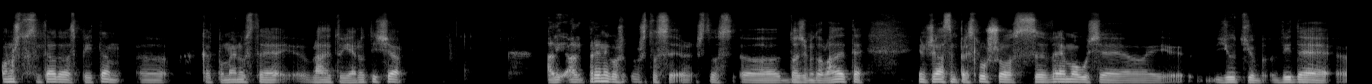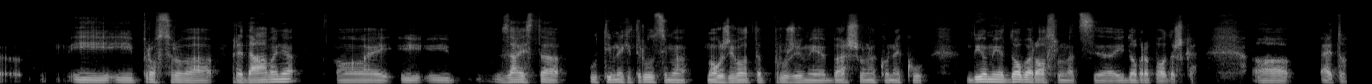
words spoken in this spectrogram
ono što sam teo da vas pitam, uh, kad pomenu ste Vladetu Jerotića, ali, ali pre nego što, se, što uh, dođemo do Vladete, inače ja sam preslušao sve moguće uh, YouTube videe uh, i, i profesorova predavanja uh, i, i zaista u tim nekim trenucima mog života pružio mi je baš onako neku, bio mi je dobar oslonac e, i dobra podrška. Uh, eto,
